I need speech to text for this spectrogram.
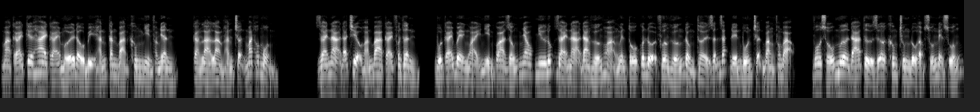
mà cái kia hai cái mới đầu bị hắn căn bản không nhìn phạm nhân, càng là làm hắn trợn mắt hốc mồm. Giải nạ đã triệu hắn ba cái phân thân, bốn cái bề ngoài nhìn qua giống nhau như lúc giải nạ đang hướng hỏa nguyên tố quân đội phương hướng đồng thời dẫn dắt đến bốn trận băng phong bạo, vô số mưa đá từ giữa không trung đổ ập xuống nện xuống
